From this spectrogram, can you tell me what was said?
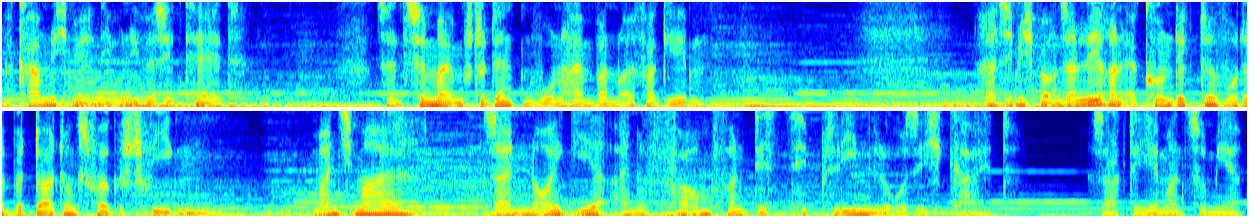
Er kam nicht mehr in die Universität. Sein Zimmer im Studentenwohnheim war neu vergeben. Als ich mich bei unseren Lehrern erkundigte, wurde bedeutungsvoll geschwiegen. Manchmal sei Neugier eine Form von Disziplinlosigkeit, sagte jemand zu mir.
